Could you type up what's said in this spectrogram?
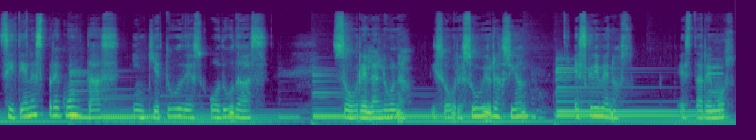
Si tienes preguntas, inquietudes o dudas sobre la luna y sobre su vibración, escríbenos. Estaremos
